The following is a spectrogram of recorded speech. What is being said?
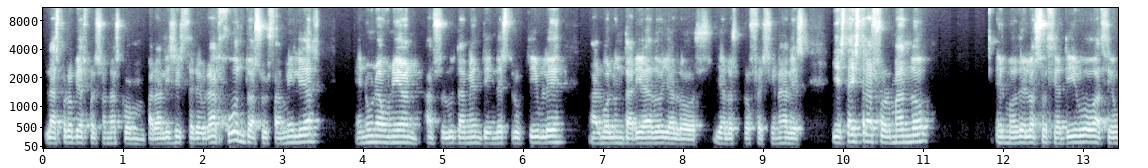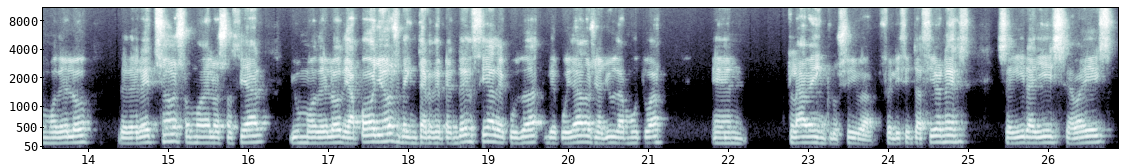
las propias personas con parálisis cerebral junto a sus familias en una unión absolutamente indestructible al voluntariado y a los, y a los profesionales. Y estáis transformando el modelo asociativo hacia un modelo de derechos, un modelo social y un modelo de apoyos, de interdependencia, de, cuida de cuidados y ayuda mutua en, clave inclusiva. Felicitaciones, seguir allí, sabéis,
